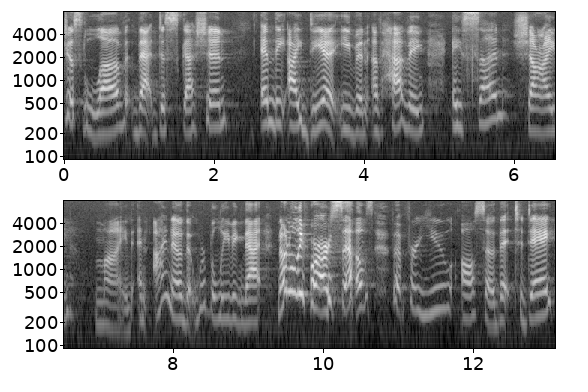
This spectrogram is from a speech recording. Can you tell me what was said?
Just love that discussion and the idea even of having a sunshine mind? And I know that we're believing that not only for ourselves, but for you also. That today,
